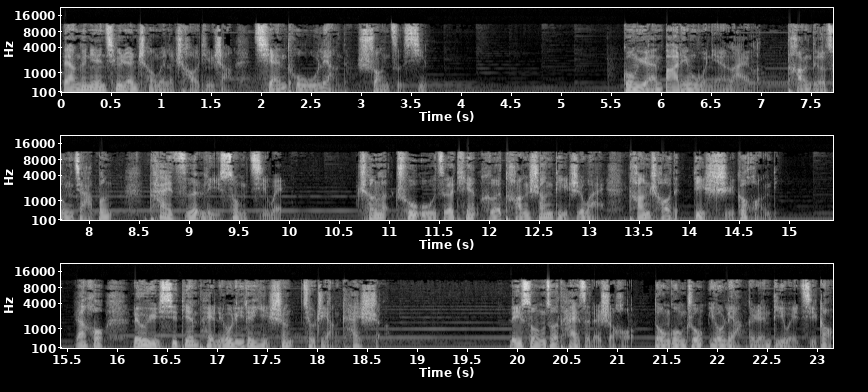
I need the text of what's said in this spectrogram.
两个年轻人成为了朝廷上前途无量的双子星。公元八零五年来了，唐德宗驾崩，太子李诵即位，成了除武则天和唐商帝之外，唐朝的第十个皇帝。然后，刘禹锡颠沛流离的一生就这样开始了。李诵做太子的时候，东宫中有两个人地位极高，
